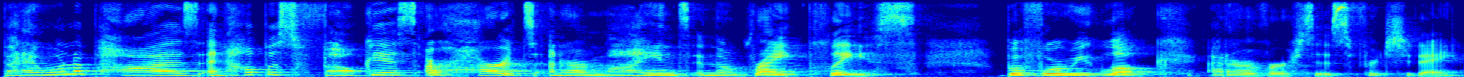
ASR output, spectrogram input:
but I want to pause and help us focus our hearts and our minds in the right place before we look at our verses for today.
